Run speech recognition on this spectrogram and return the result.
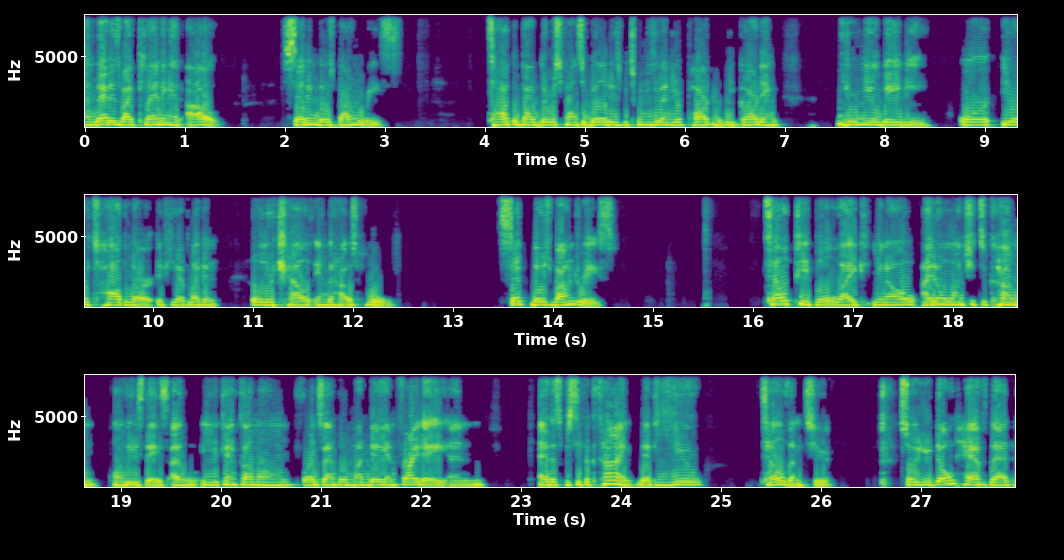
and that is by planning it out, setting those boundaries. Talk about the responsibilities between you and your partner regarding your new baby or your toddler if you have like an older child in the household. Set those boundaries. Tell people like, you know, I don't want you to come on these days. I, you can come on, for example, Monday and Friday and at a specific time that you tell them to. So you don't have that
